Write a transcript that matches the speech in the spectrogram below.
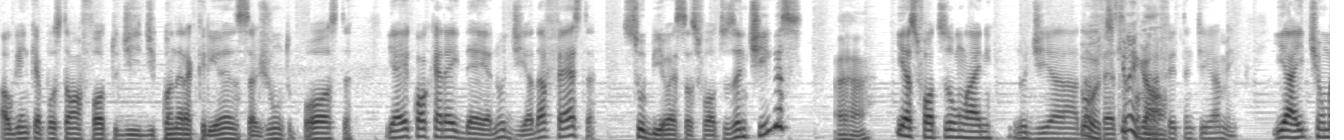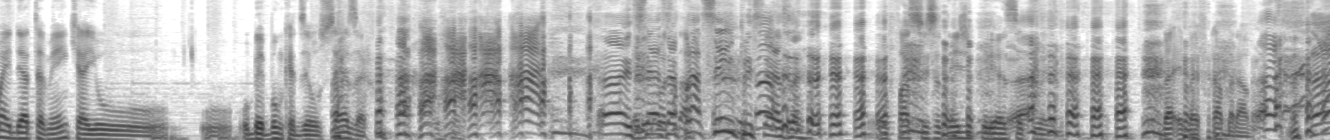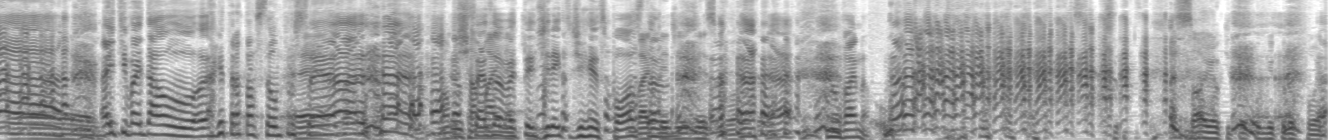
alguém quer postar uma foto de, de quando era criança, junto, posta. E aí, qual que era a ideia? No dia da festa, subiam essas fotos antigas Aham. e as fotos online no dia da festa, que como legal. era feito antigamente. E aí tinha uma ideia também, que aí o, o, o Bebum, quer dizer, o César, Ai, Ele César, gostava. pra sempre, César. eu faço isso desde criança com ele. Vai, vai ficar bravo. É. A gente vai dar o- a retratação pro César. Vamos o César vai aqui. ter direito de resposta. Vai ter de resposta. Não vai, não. Só eu que tô com o microfone.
